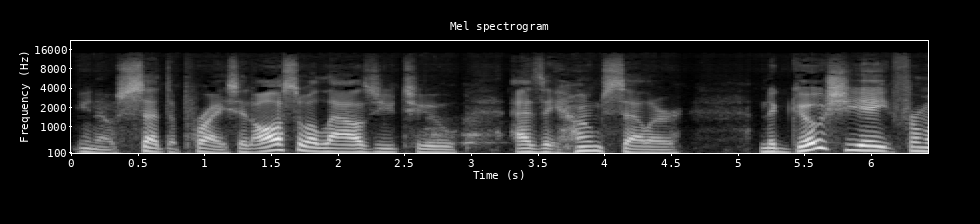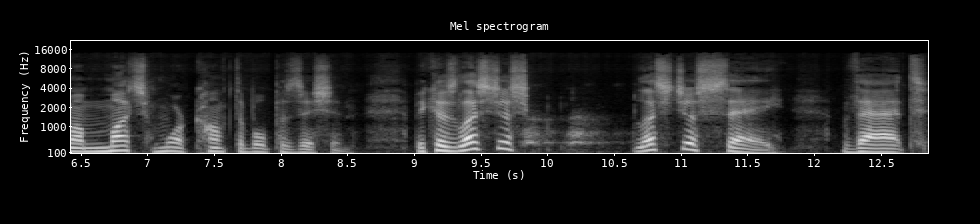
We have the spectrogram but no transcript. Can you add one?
you know, set the price. It also allows you to as a home seller negotiate from a much more comfortable position. Because let's just let's just say that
